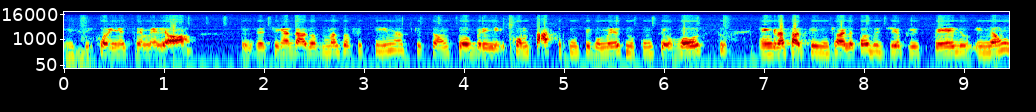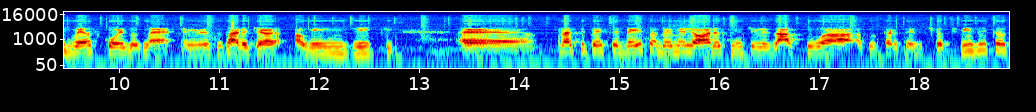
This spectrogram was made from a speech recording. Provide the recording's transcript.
e se conhecer melhor. Eu já tinha dado algumas oficinas que são sobre contato consigo mesmo, com seu rosto. É engraçado que a gente olha todo dia para o espelho e não vê as coisas, né? É necessário que alguém indique é, para se perceber e saber melhor, assim, utilizar sua, as suas características físicas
